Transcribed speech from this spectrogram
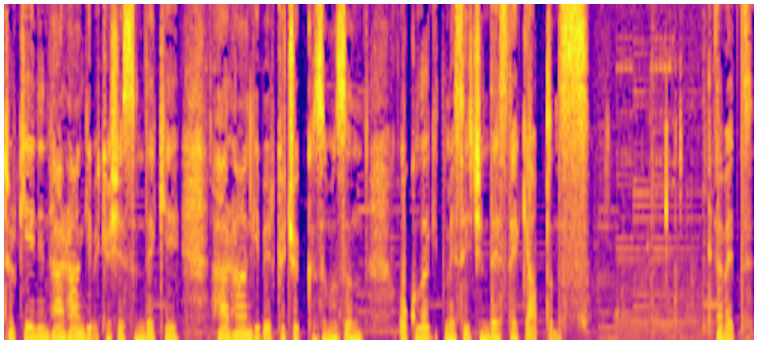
Türkiye'nin herhangi bir köşesindeki herhangi bir küçük kızımızın okula gitmesi için destek yaptınız. Evet,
